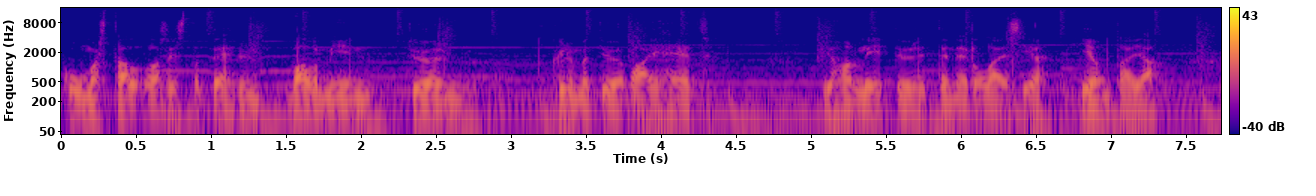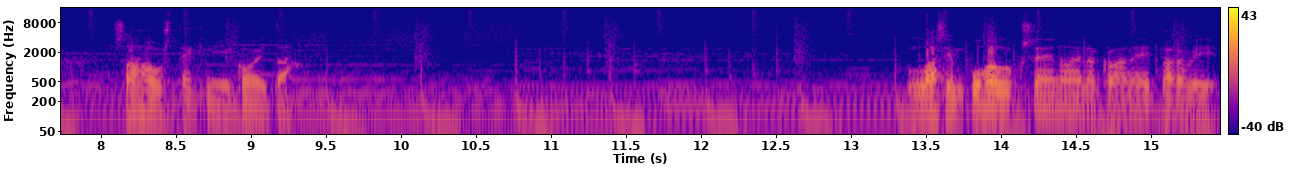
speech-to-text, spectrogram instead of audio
kuumasta lasista tehdyn valmiin työn kylmätyövaiheet, johon liittyy sitten erilaisia hionta- ja sahaustekniikoita. Lasin puhallukseen ainakaan ei tarvi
